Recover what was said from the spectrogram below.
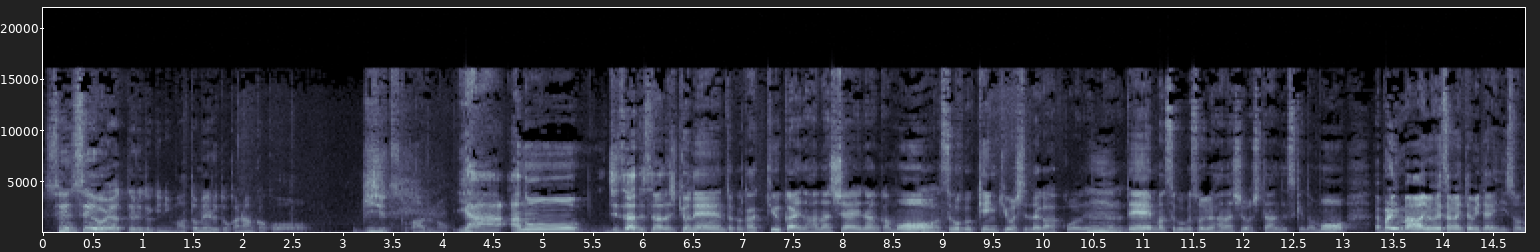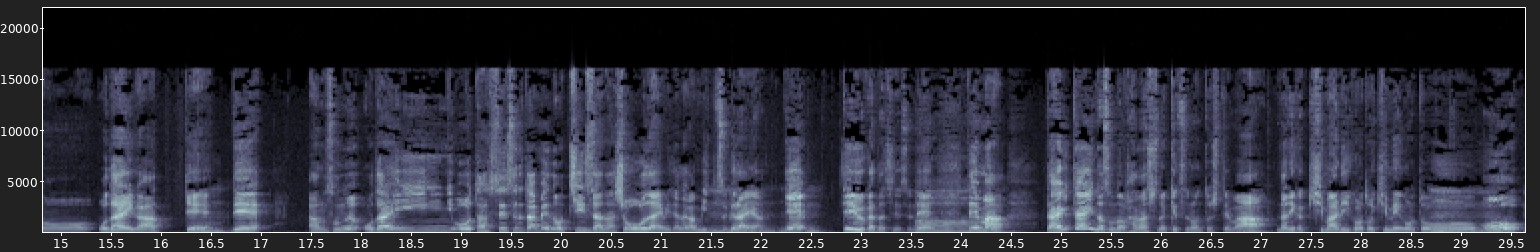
先生をやってる時にまとめるとかなんかこう技術とかあるの？いやーあのー実はですね私去年とか学級会の話し合いなんかも、うん。すごく研究をしてた学校だったので、まあ、すごくそういう話をしたんですけどもやっぱり今洋平さんが言ったみたいにそのお題があって、うん。であのそのお題を達成するための小さな小お題みたいなのが3つぐらいあって、うんうんうんうんっていう形ですね。でまあ大体のその話の結論としては、何か決まり事、決め事を、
